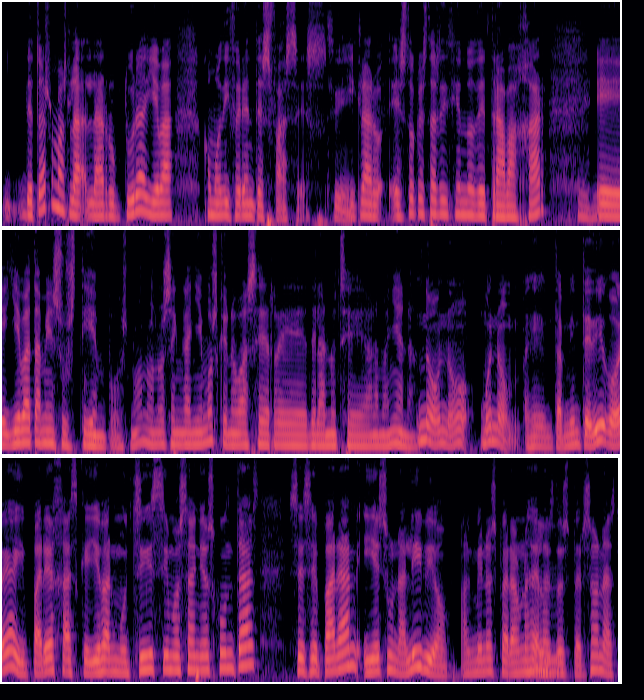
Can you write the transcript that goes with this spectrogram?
de todas formas, la, la ruptura lleva como diferentes fases. Sí. Y claro, esto que estás diciendo de trabajar eh, lleva también sus tiempos, ¿no? No nos engañemos que no va a ser eh, de la noche a la mañana. No, no. Bueno, eh, también te digo, ¿eh? hay parejas que llevan muchísimos años juntas, se separan y es un alivio, al menos para una de las Mm. dos personas.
